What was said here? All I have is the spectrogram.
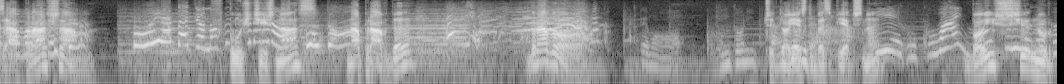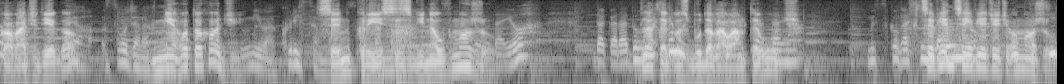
Zapraszam. Wpuścisz nas? Naprawdę? Brawo! Czy to jest bezpieczne? Boisz się nurkować, Diego? Nie o to chodzi. Syn Chris zginął w morzu. Dlatego zbudowałam tę łódź. Chcę więcej wiedzieć o morzu.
